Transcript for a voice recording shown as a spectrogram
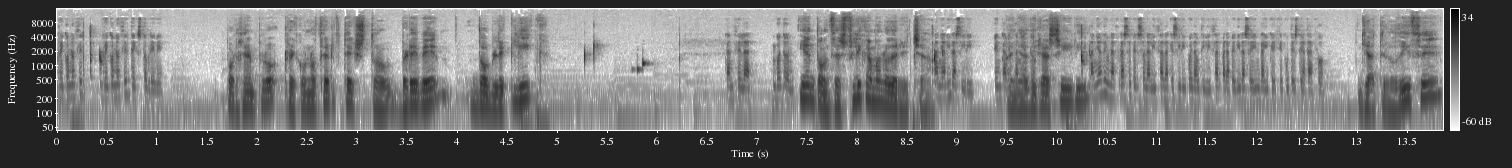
reconocer, reconocer texto breve. Por ejemplo, reconocer texto breve, doble clic Cancelar. Botón. y entonces flick a mano derecha. Añadir a Siri. Añadir a Siri. Añade una frase personalizada que Siri pueda utilizar para pedir a y que ejecute este atajo. Ya te lo dice,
